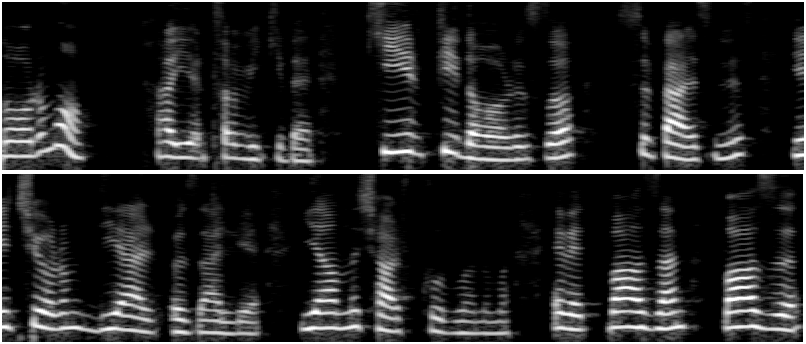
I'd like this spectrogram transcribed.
Doğru mu? Hayır tabii ki de. Kirpi doğrusu. Süpersiniz. Geçiyorum diğer özelliğe. Yanlış harf kullanımı. Evet bazen bazı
